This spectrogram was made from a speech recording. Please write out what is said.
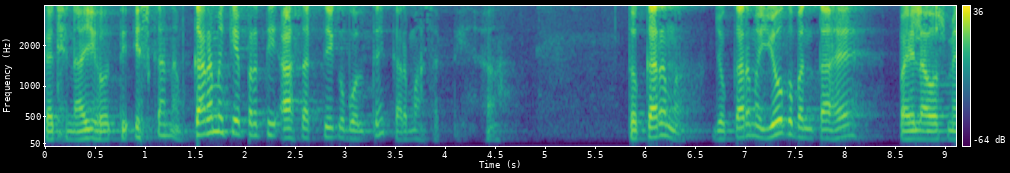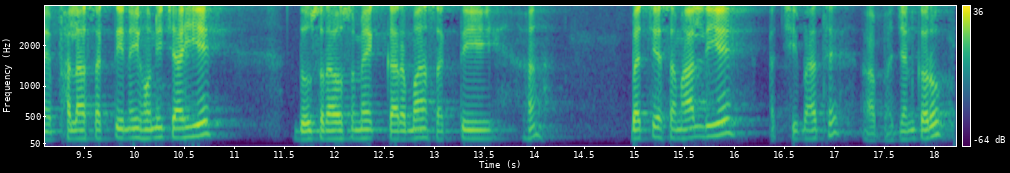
कठिनाई होती, इसका नाम कर्म के प्रति आसक्ति को बोलते हैं कर्माशक्ति हाँ। तो कर्म, जो कर्म योग बनता है, पहला उसमें फलाशक्ति नहीं होनी चाहिए, दूसरा उसमें कर्मा शक्ति हाँ। बच्चे संभाल लिए, अच्छी बात है, आप भजन करो,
